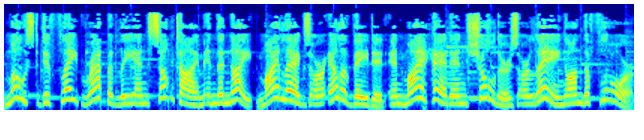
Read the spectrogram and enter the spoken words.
Most deflate rapidly and sometime in the night my legs are elevated and my head and shoulders are laying on the floor.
